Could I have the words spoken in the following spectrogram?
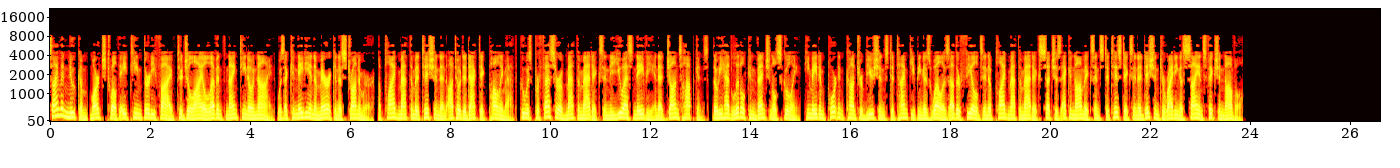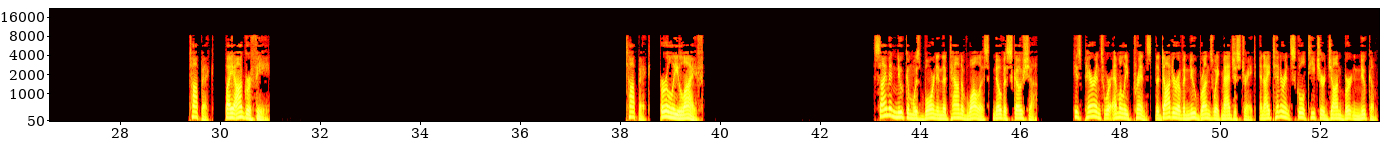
Simon Newcomb March 12, 1835 to July 11, 1909 was a Canadian-American astronomer, applied mathematician and autodidactic polymath, who was professor of mathematics in the U.S. Navy and at Johns Hopkins. Though he had little conventional schooling, he made important contributions to timekeeping as well as other fields in applied mathematics such as economics and statistics in addition to writing a science fiction novel. Topic: Biography. Topic: Early life. Simon Newcomb was born in the town of Wallace, Nova Scotia. His parents were Emily Prince, the daughter of a New Brunswick magistrate, and itinerant school teacher John Burton Newcomb.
